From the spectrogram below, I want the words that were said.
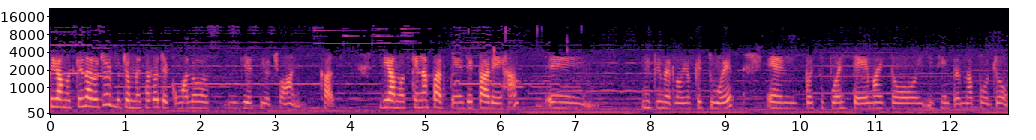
digamos que desarrollo, yo me desarrollé como a los 18 años casi. digamos que en la parte de pareja, eh, mi primer novio que tuve, él pues supo el tema y todo y siempre me apoyó.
